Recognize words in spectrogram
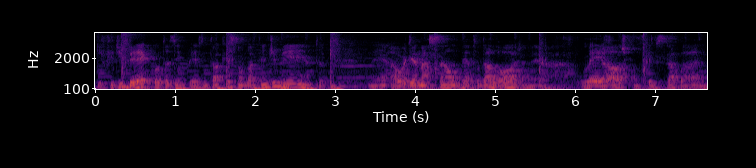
de feedback para outras empresas. Então, a questão do atendimento, né, a ordenação dentro da loja, né, o layout, como que eles trabalham.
